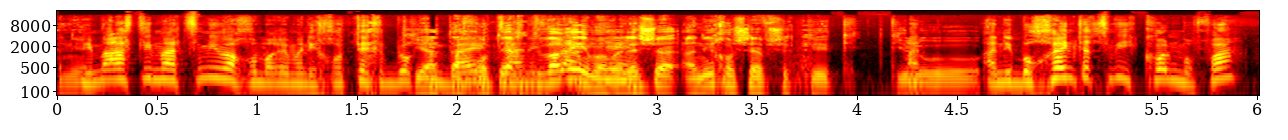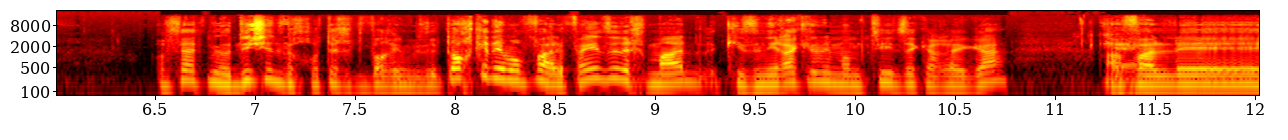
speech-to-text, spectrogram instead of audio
אני- נמאס לי מעצמי מהחומרים, אני חותך כי בלוקים אתה באמצע. חותך אני דברים, כן. אבל אני חושב שכאילו... אני בוחן את עצמי כל מופע, עושה לעצמי אודישן וחותך דברים. וזה תוך כדי מופע, לפעמים זה נחמד, כי זה נראה כאילו אני ממציא את זה כרגע, כן. אבל... אה,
